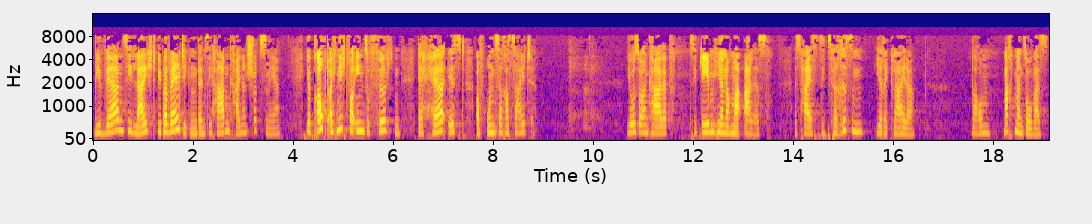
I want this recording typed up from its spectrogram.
Wir werden sie leicht überwältigen, denn sie haben keinen Schutz mehr. Ihr braucht euch nicht vor ihnen zu fürchten. Der Herr ist auf unserer Seite. Josua und Kaleb, sie geben hier nochmal alles. Es heißt, sie zerrissen ihre Kleider. Warum macht man sowas?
